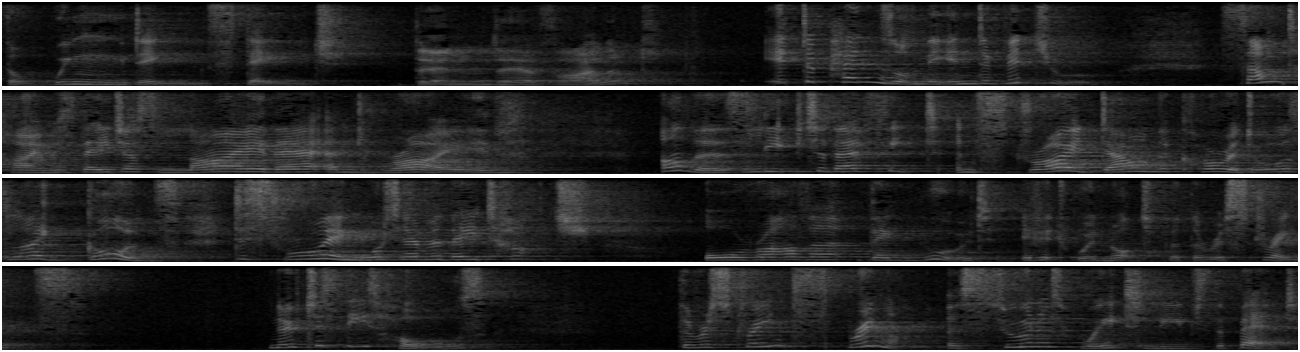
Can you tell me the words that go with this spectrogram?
the wingding stage. Then they're violent? It depends on the individual. Sometimes they just lie there and writhe. Others leap to their feet and stride down the corridors like gods, destroying whatever they touch. Or rather, they would if it were not for the restraints. Notice these holes? The restraints spring up as soon as weight leaves the bed.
